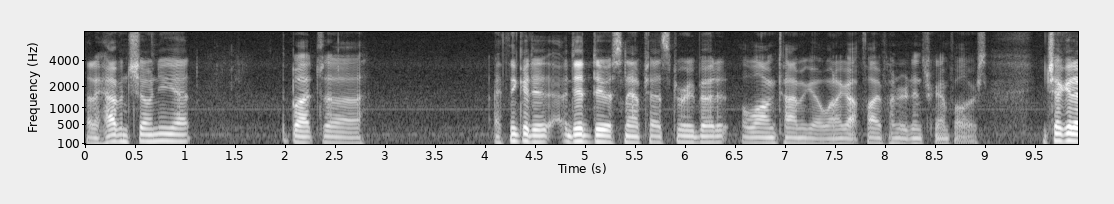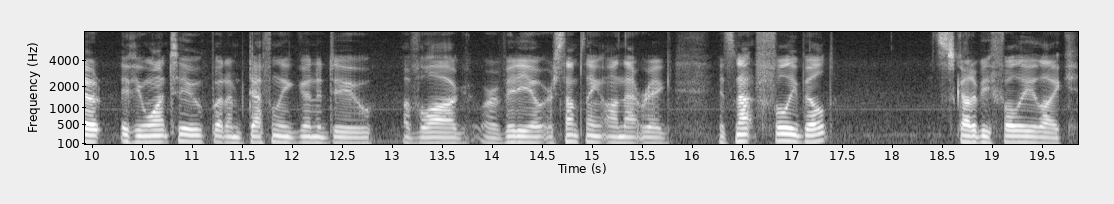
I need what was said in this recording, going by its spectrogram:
that I haven't shown you yet, but uh, I think I did, I did do a Snapchat story about it a long time ago when I got 500 Instagram followers. You check it out if you want to, but I'm definitely going to do a vlog or a video or something on that rig. It's not fully built. It's got to be fully like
